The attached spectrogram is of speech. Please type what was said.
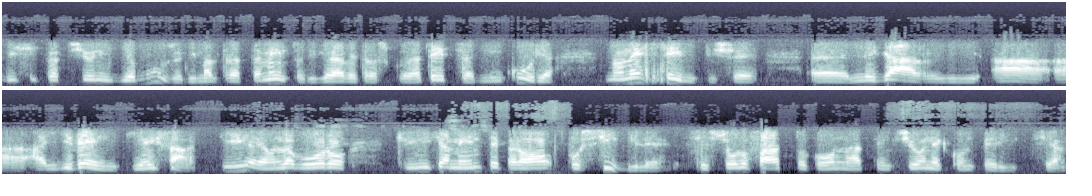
di situazioni di abuso, di maltrattamento, di grave trascuratezza, di incuria. Non è semplice eh, legarli a, a, agli eventi, ai fatti, è un lavoro clinicamente però possibile se solo fatto con attenzione e con perizia.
